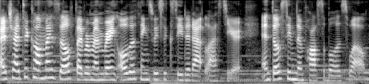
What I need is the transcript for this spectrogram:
I tried to calm myself by remembering all the things we succeeded at last year, and those seemed impossible as well.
